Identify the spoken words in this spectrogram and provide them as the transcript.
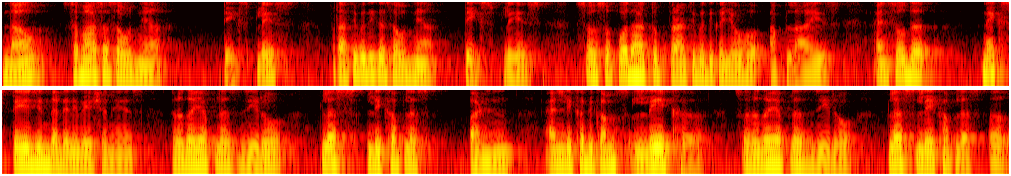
Now Samasa Saudhnya takes place, Pratipadika Saudhnya takes place. So Supodhatu Pratipadika Yoho applies and so the Next stage in the derivation is Hridaya plus 0 plus Likha plus An and Likha becomes Lekha. So Hridaya plus 0 plus Lekha plus A.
